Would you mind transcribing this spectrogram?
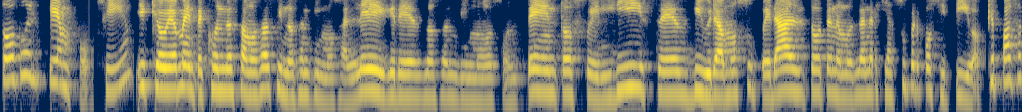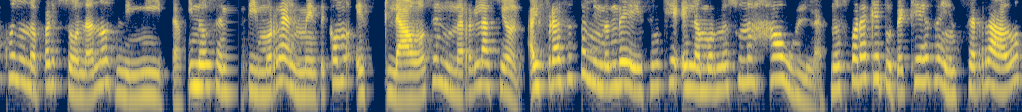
todo el tiempo, ¿sí? Y que obviamente cuando estamos así nos sentimos alegres, nos sentimos contentos, felices, vibramos súper alto, tenemos la energía súper positiva. ¿Qué pasa cuando una persona nos limita y nos sentimos realmente como esclavos en una relación? Hay frases también donde dicen que el amor no es una jaula, no es para que tú te quedes ahí encerrado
